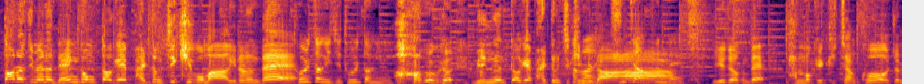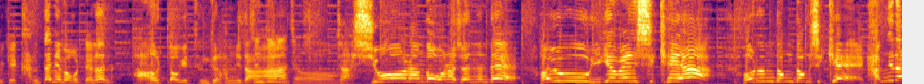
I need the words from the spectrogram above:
떨어지면은 냉동떡에 발등 찍히고 막 이러는데. 돌덩이지 돌덩이 그 믿는 떡에 발등 찍힙니다. 진짜 아픈데. 이게 저 근데 밥 먹기 귀찮고 좀 이렇게 간단히 먹을 때는 아우 떡이 든든합니다. 든든하죠. 자 시원한 거 원하셨는데 아유 이게 웬 식혜야? 얼음 동동 식혜 갑니다.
